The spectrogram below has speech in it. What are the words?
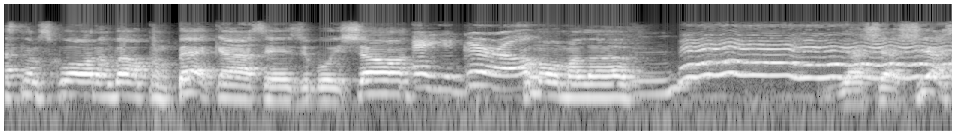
Them Squad and welcome back, guys. Here's your boy Sean. Hey, your girl. Come on, my love. Man. Yes, yes, yes.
